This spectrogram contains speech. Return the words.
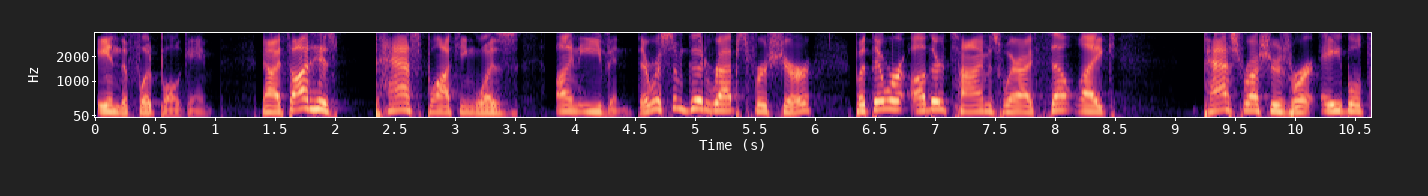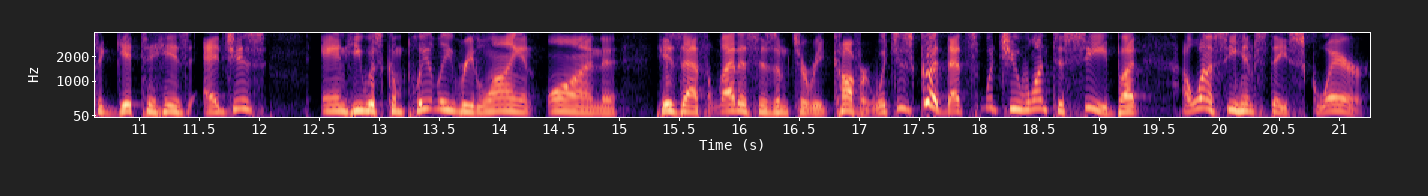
in the football game. Now, I thought his pass blocking was uneven. There were some good reps for sure, but there were other times where I felt like pass rushers were able to get to his edges and he was completely reliant on his athleticism to recover, which is good. That's what you want to see, but I want to see him stay square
